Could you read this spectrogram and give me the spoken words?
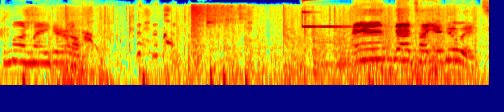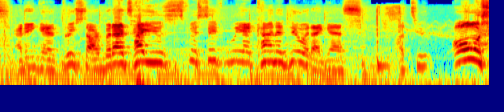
Come on, my girl. and that's how you do it. I didn't get a three star, but that's how you specifically I kind of do it, I guess. A two. Oh, sh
